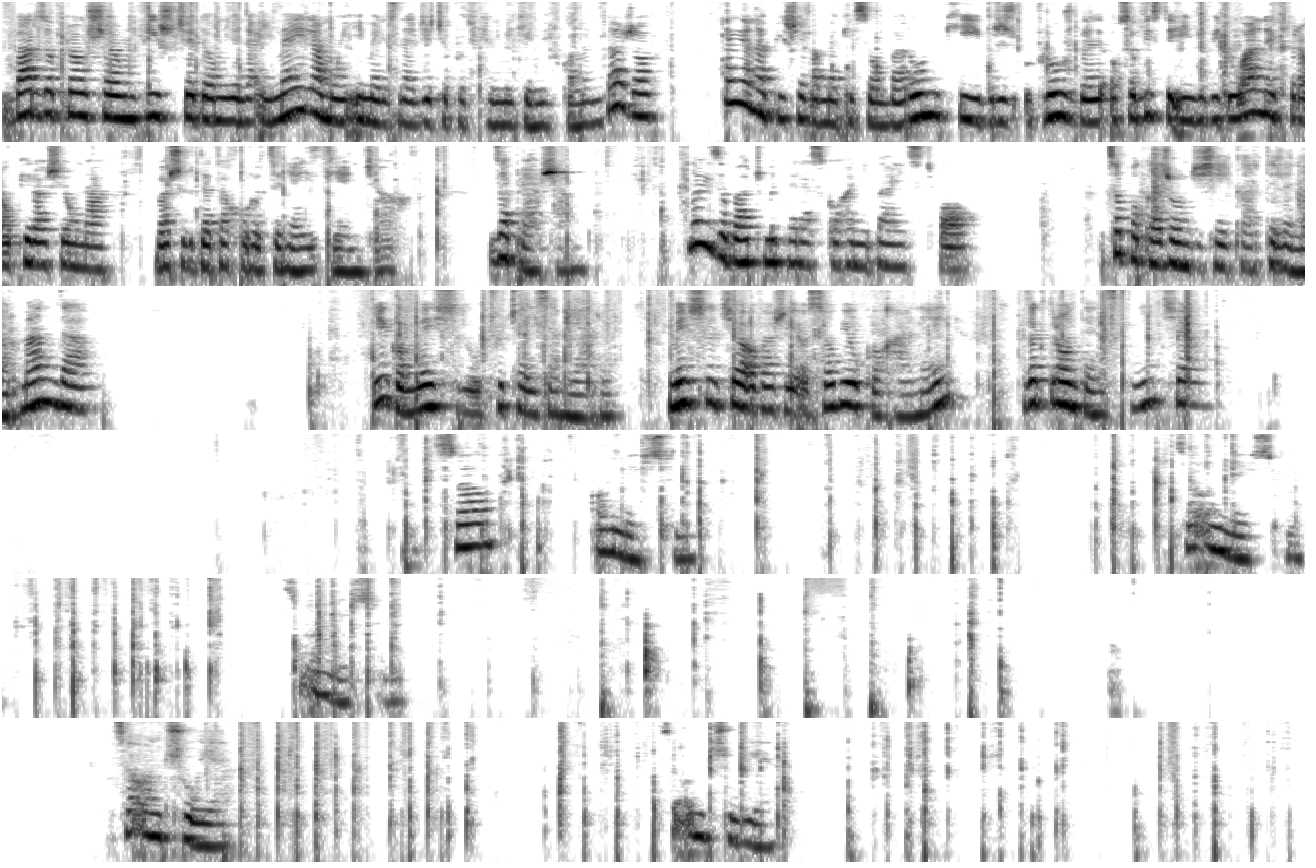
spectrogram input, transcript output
Bardzo proszę, piszcie do mnie na e-maila. Mój e-mail znajdziecie pod filmikiem i w komentarzach. A ja napiszę Wam, jakie są warunki wróżby osobistej indywidualnej, która opiera się na Waszych datach urodzenia i zdjęciach. Zapraszam. No i zobaczmy teraz, kochani Państwo, co pokażą dzisiaj karty Lenormanda, jego myśli, uczucia i zamiary. Myślcie o Waszej osobie ukochanej, za którą tęsknicie. Co on myśli? Co on myśli? Co on myśli? Co on czuje? Co on czuje?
